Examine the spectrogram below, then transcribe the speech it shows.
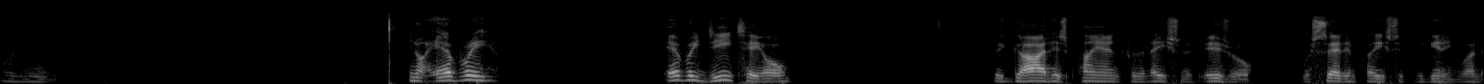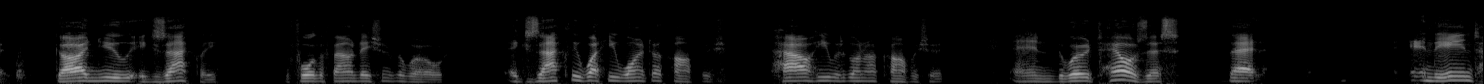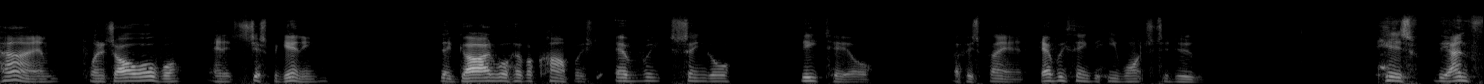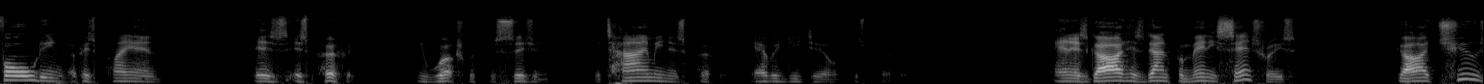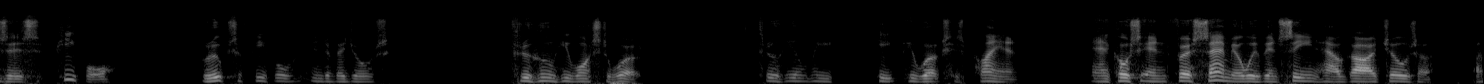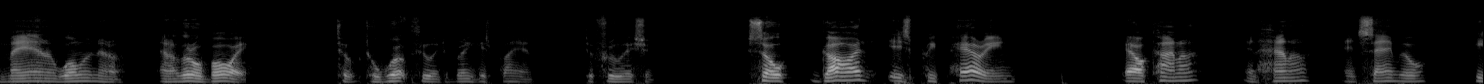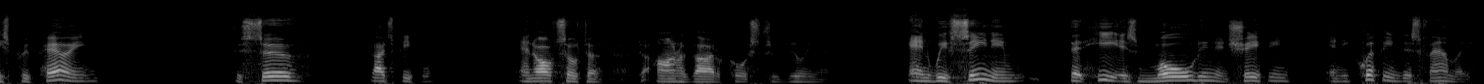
Come on in. You know, every every detail that God has planned for the nation of Israel was set in place at the beginning, wasn't it? God knew exactly before the foundation of the world exactly what he wanted to accomplish, how he was going to accomplish it. And the word tells us that in the end time, when it's all over and it's just beginning, that God will have accomplished every single detail of his plan, everything that he wants to do. His the unfolding of his plan is is perfect. He works with precision. The timing is perfect. Every detail is perfect. And as God has done for many centuries, God chooses people, groups of people, individuals through whom he wants to work, through whom he, he, he works his plan. And of course, in 1 Samuel, we've been seeing how God chose a, a man, a woman, and a, and a little boy to, to work through and to bring his plan to fruition. So God is preparing Elkanah and Hannah and Samuel. He's preparing to serve God's people and also to, to honor God, of course, through doing that. And we've seen him that he is molding and shaping and equipping this family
